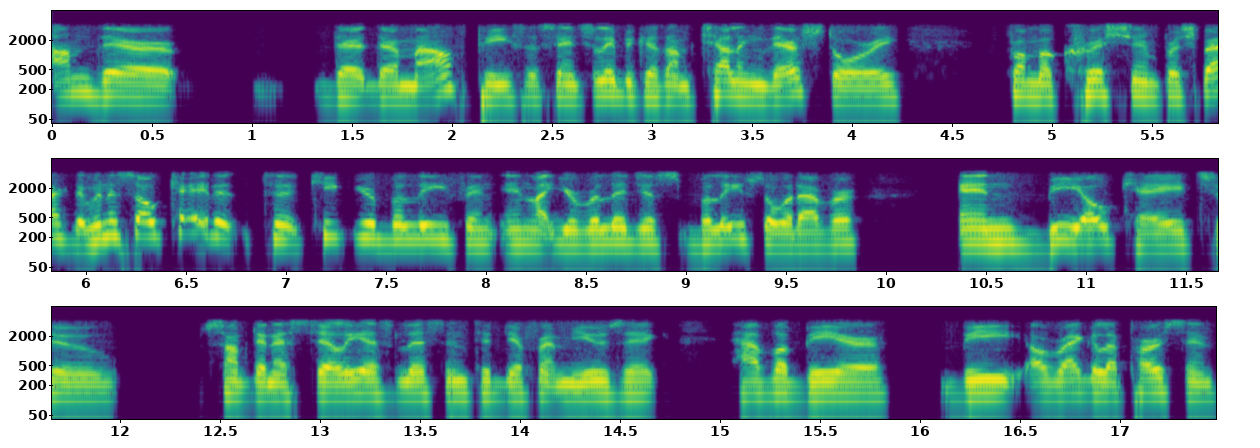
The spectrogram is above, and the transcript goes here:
I'm their their their mouthpiece essentially because I'm telling their story from a Christian perspective. And it's okay to to keep your belief in, in like your religious beliefs or whatever, and be okay to something as silly as listen to different music, have a beer, be a regular person,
